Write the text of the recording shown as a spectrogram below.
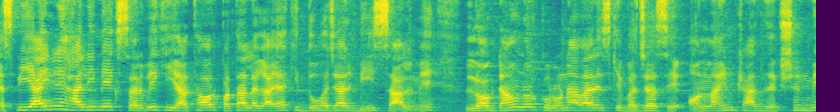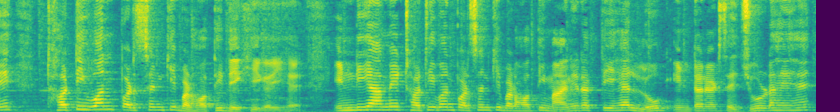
एस ने हाल ही में एक सर्वे किया था और पता लगाया कि 2020 साल में लॉकडाउन और कोरोना वायरस की वजह से ऑनलाइन ट्रांजैक्शन में 31 परसेंट की बढ़ोतरी देखी गई है। इंडिया में 31 परसेंट की बढ़ोतरी मायने रखती है। लोग इंटरनेट से जुड़ रहे हैं,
